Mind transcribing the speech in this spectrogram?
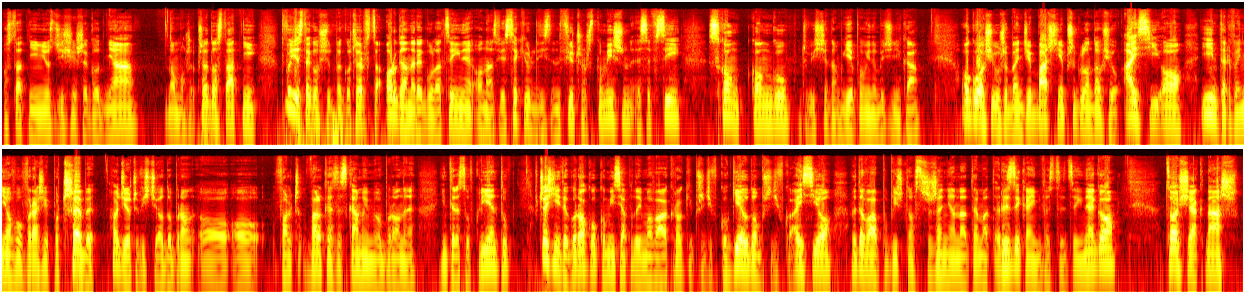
Ostatni news dzisiejszego dnia no może przedostatni, 27 czerwca organ regulacyjny o nazwie Securities and Futures Commission, SFC, z Hongkongu, oczywiście tam G powinno być nika, ogłosił, że będzie bacznie przyglądał się ICO i interweniował w razie potrzeby. Chodzi oczywiście o, dobro, o, o walkę ze skamem i obronę interesów klientów. Wcześniej tego roku komisja podejmowała kroki przeciwko giełdom, przeciwko ICO, wydawała publiczne ostrzeżenia na temat ryzyka inwestycyjnego, coś jak nasz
